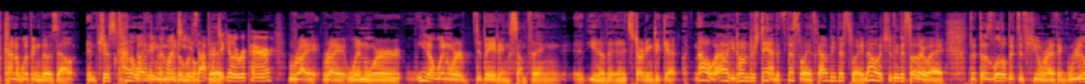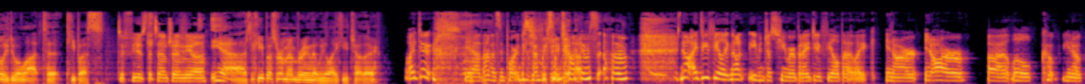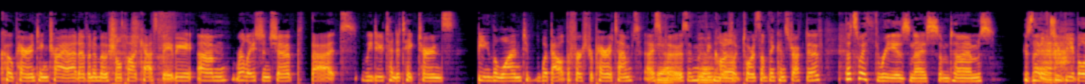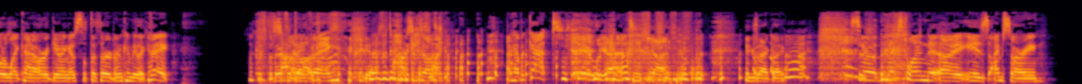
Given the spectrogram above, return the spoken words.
Kind of whipping those out and just kind of I would lightening be the mood to a use little that bit. particular repair. Right, right. When we're, you know, when we're debating something, it- you know, that- and it's starting to get like, no, ah, you don't understand. It's this way. It's got to be this way. No, it should be this other way. That those little bits of humor, I think, really do a lot to keep us, Diffuse the tension, yeah. yeah, to keep us remembering that we like each other. I do. Yeah, that is important to remember sometimes. Um, no, I do feel like not even just humor, but I do feel that like in our in our uh, little co- you know co-parenting triad of an emotional podcast baby um, relationship that we do tend to take turns being the one to whip out the first repair attempt, I suppose, and moving Yeah. conflict towards something constructive. That's why three is nice sometimes. Because then if two people are like kind of arguing, us the third one can be like, hey, look at the There's side dog." thing. There's a dog. There's a dog. I have a cat. Here, look at it. Yeah. exactly. So the next one uh, is I'm sorry.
